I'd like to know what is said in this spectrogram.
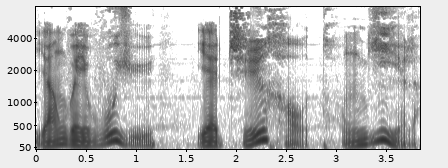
杨伟无语，也只好同意了。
